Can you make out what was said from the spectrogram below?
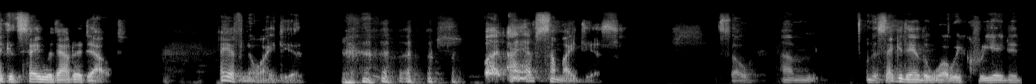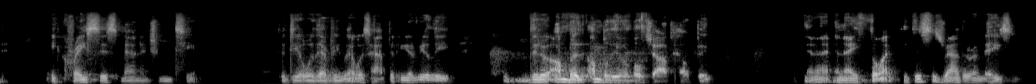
I could say without a doubt, I have no idea, but I have some ideas. So, um, the second day of the war, we created a crisis management team to deal with everything that was happening It really did an unbe- unbelievable job helping. And I, and I thought that this is rather amazing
